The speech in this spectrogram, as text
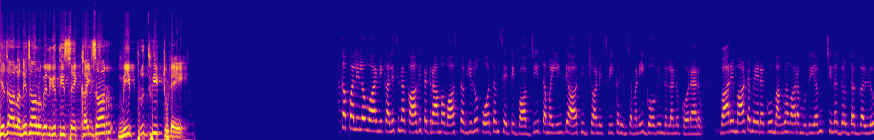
యదాల నిజాలు వెలుగు తీసే కైజార్ మీ పృథ్వీ టుడే. అక్కపల్లిలో వారిని కలిసిన కాగిత గ్రామ వాస్తవ్యులు పోతంశెట్టి బాబ్జీ తమ ఇంటి ఆతిథ్యాన్ని స్వీకరించమని గోవిందులను కోరారు. వారి మాట మేరకు మంగళవారం ఉదయం చిన్నదొడ్డగల్లు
